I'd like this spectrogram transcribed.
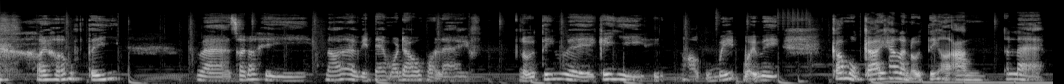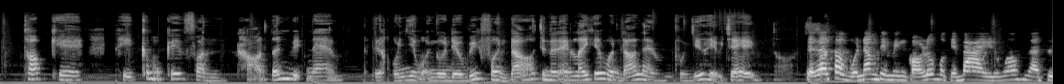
hơi hớ một tí. Và sau đó thì nói là Việt Nam ở đâu hoặc là nổi tiếng về cái gì thì họ cũng biết. Bởi vì có một cái khá là nổi tiếng ở Anh đó là Top Gear. Thì có một cái phần họ đến Việt Nam thì hầu như mọi người đều biết phần đó cho nên em lấy cái phần đó làm phần giới thiệu cho em. Thế là sau 4 năm thì mình có luôn một cái bài đúng không? Là từ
